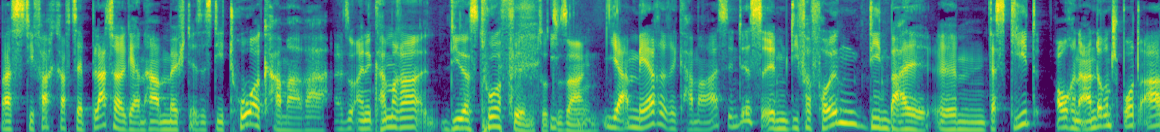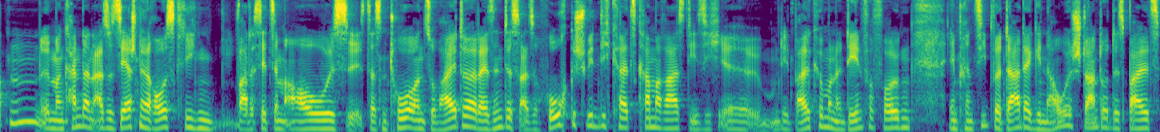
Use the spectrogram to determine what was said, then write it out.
was die Fachkraft Sepp Blatter gern haben möchte. Es ist die Torkamera. Also eine Kamera, die das Tor filmt, sozusagen. Ja, mehrere Kameras sind es. Ähm, die verfolgen den Ball. Ähm, das geht auch in anderen Sportarten. Äh, man kann dann also sehr schnell rauskriegen, war das jetzt im Aus, ist das ein Tor und so weiter. Da sind es also Hochgeschwindigkeitskameras, die sich äh, um den Ball kümmern und den verfolgen. Im Prinzip wird da der genaue Standort des Balls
